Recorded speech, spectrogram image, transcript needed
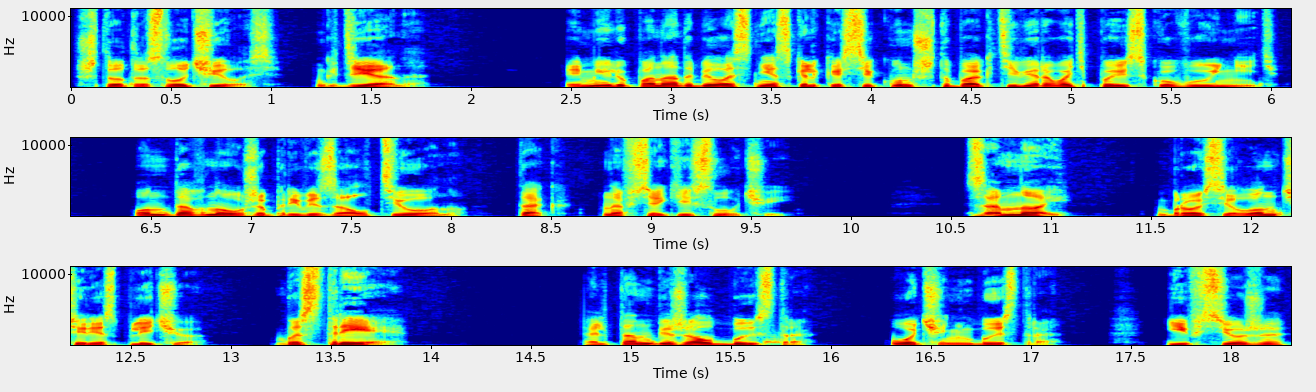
Что-то случилось. Где она? Эмилю понадобилось несколько секунд, чтобы активировать поисковую нить. Он давно уже привязал Тиону. Так, на всякий случай. «За мной!» — бросил он через плечо. «Быстрее!» Альтан бежал быстро. Очень быстро. И все же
